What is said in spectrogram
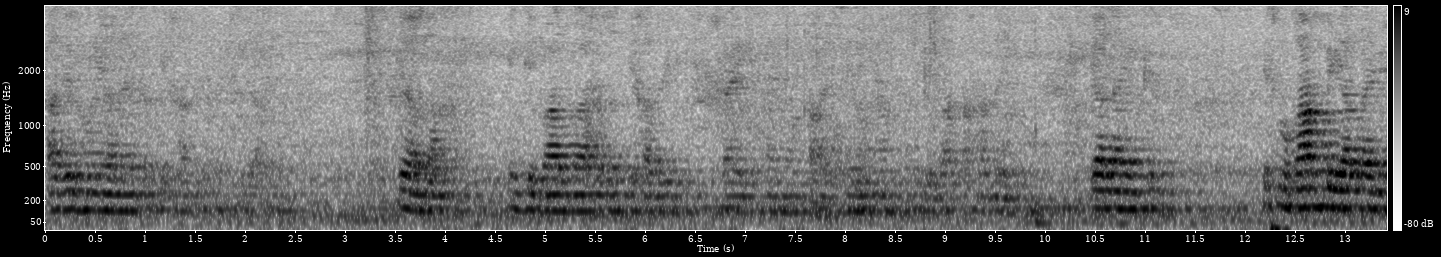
حاضر ہونے والے ہیں سب کی خاطر یا اللہ ان کی بار بار حضرت کی حاضری شاید ہیں اور قائد سے نہیں ہیں ان کی بار بار حاضری یا اللہ ان کے اس مقام پہ یا اللہ ان کو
